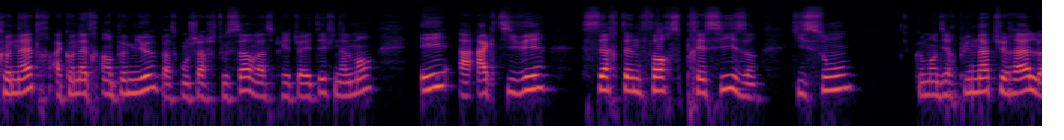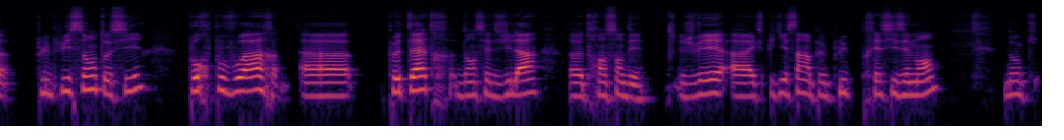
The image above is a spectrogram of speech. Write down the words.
connaître, à connaître un peu mieux, parce qu'on cherche tout ça dans la spiritualité finalement, et à activer certaines forces précises qui sont, comment dire, plus naturelles, plus puissantes aussi, pour pouvoir euh, peut-être dans cette vie-là euh, transcender. Je vais expliquer ça un peu plus précisément. Donc,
